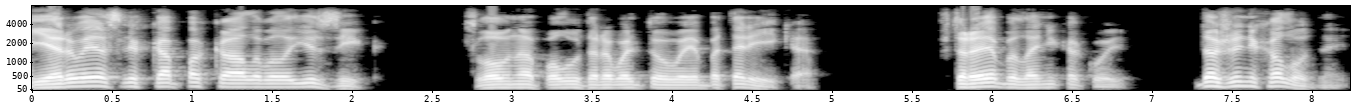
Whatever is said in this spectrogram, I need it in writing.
Первая слегка покалывала язык, словно полуторавольтовая батарейка. Вторая была никакой, даже не холодной.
